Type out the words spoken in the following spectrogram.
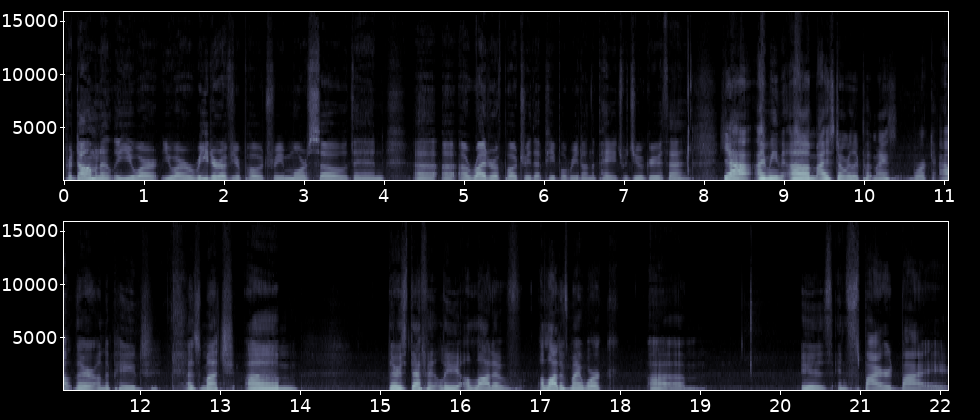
predominantly you are you are a reader of your poetry more so than uh, a, a writer of poetry that people read on the page. Would you agree with that? Yeah, I mean, um, I just don't really put my work out there on the page as much. Um, there's definitely a lot of a lot of my work um, is inspired by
